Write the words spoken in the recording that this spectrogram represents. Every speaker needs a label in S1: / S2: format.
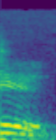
S1: two,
